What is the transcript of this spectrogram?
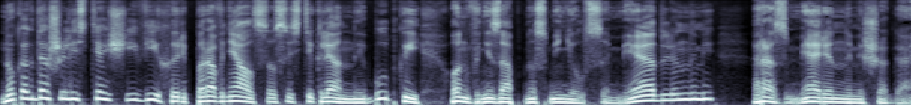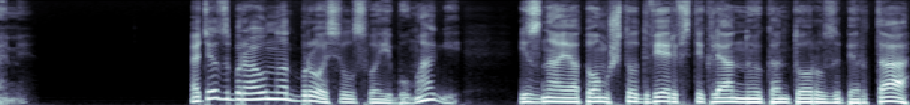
Но когда шелестящий вихрь поравнялся со стеклянной будкой, он внезапно сменился медленными, размеренными шагами. Отец Браун отбросил свои бумаги и, зная о том, что дверь в стеклянную контору заперта,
